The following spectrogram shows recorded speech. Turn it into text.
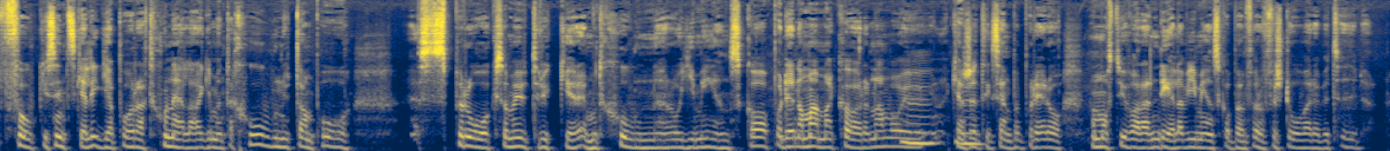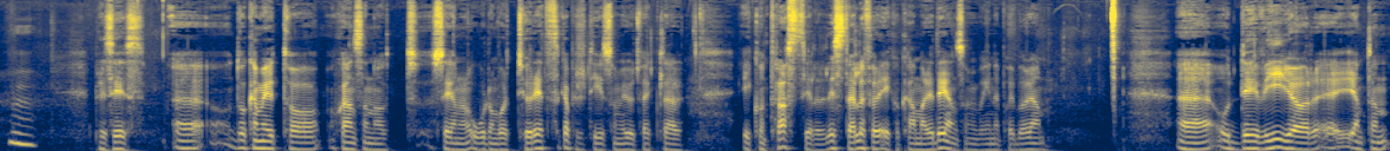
fokus inte ska ligga på rationell argumentation utan på språk som uttrycker emotioner och gemenskap. Och det, de här markörerna var ju mm. kanske mm. ett exempel på det då. Man måste ju vara en del av gemenskapen för att förstå vad det betyder. Mm. Precis. Eh, då kan vi ta chansen att säga några ord om vårt teoretiska perspektiv som vi utvecklar i kontrast till, eller istället för ekokammaridén som vi var inne på i början. Uh, och det vi gör är egentligen,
